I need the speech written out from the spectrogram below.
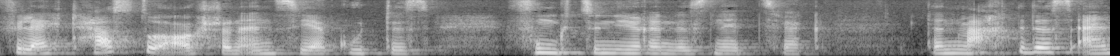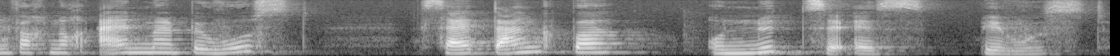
Vielleicht hast du auch schon ein sehr gutes, funktionierendes Netzwerk. Dann mach dir das einfach noch einmal bewusst. Sei dankbar und nütze es bewusst.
